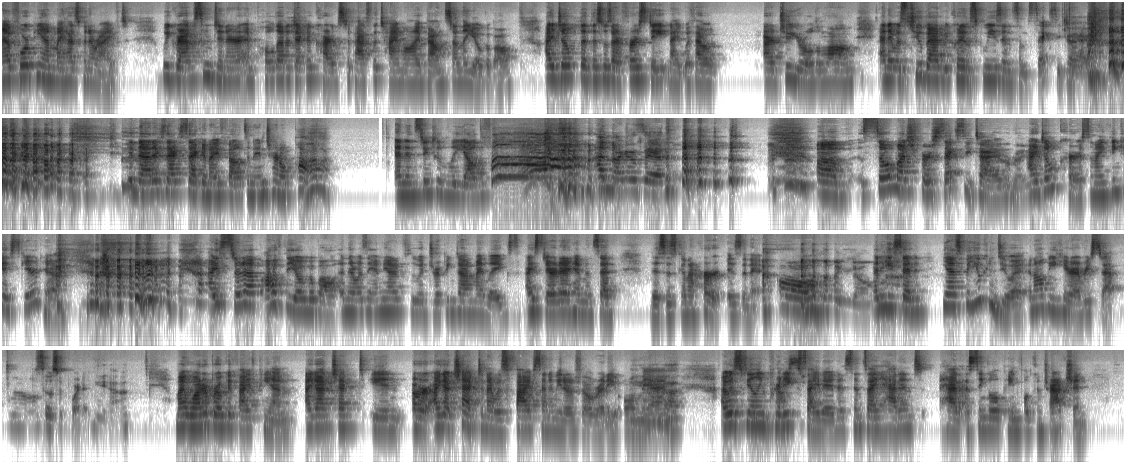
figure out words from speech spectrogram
At 4 p.m., my husband arrived. We grabbed some dinner and pulled out a deck of cards to pass the time while I bounced on the yoga ball. I joked that this was our first date night without our two year old along, and it was too bad we couldn't squeeze in some sexy time. in that exact second, I felt an internal pop Ah. and instinctively yelled, "Fuck!" I'm not gonna say it. um, so much for sexy time. Right. I don't curse, and I think I scared him. I stood up off the yoga ball, and there was amniotic fluid dripping down my legs. I stared at him and said, "This is gonna hurt, isn't it?" Oh, I know. and he said, "Yes, but you can do it, and I'll be here every step." Oh, So supportive. yeah. My water broke at 5 p.m. I got checked in, or I got checked, and I was five centimeters already. Oh man. I was feeling pretty excited since I hadn't had a single painful contraction.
